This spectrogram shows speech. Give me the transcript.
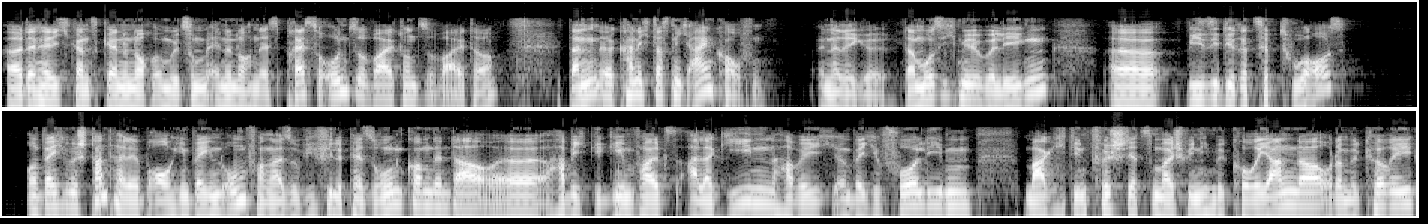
Äh, dann hätte ich ganz gerne noch irgendwie zum Ende noch ein Espresso und so weiter und so weiter. Dann äh, kann ich das nicht einkaufen in der Regel. Da muss ich mir überlegen, äh, wie sieht die Rezeptur aus? Und welche Bestandteile brauche ich, in welchem Umfang? Also wie viele Personen kommen denn da? Äh, habe ich gegebenenfalls Allergien? Habe ich irgendwelche Vorlieben? Mag ich den Fisch jetzt zum Beispiel nicht mit Koriander oder mit Curry?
